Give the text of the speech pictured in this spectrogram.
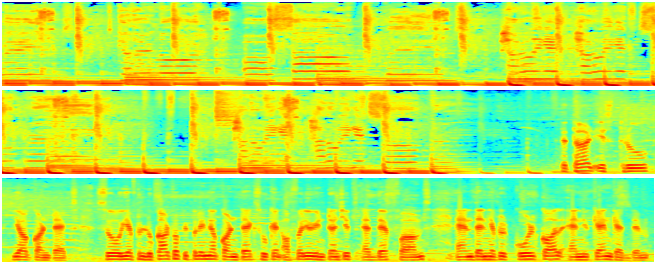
waves together, ignore all the sound waves. How do we get, how do we get so brave? How do we get, how do we get so brave? The third is through your contacts. So you have to look out for people in your contacts who can offer you internships at their firms and then you have to cold call and you can get them.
